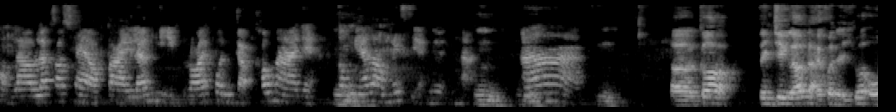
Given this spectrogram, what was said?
ของเราแล้วเขาแชร์ออกไป แล้วมีอีกร้อยคนกลับเข้ามาเนี่ยอืมตรงเนี้ยเราไม่เสียเงินค่ะอืมอือ่ามอืมเอ่อก็ จจริงๆแล้วหลายคนจะคิดว่าโอ้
